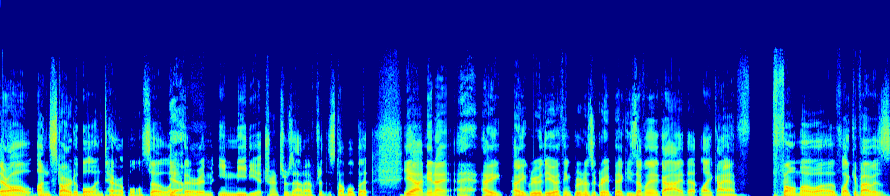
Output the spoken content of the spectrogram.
they're all unstartable and terrible. So like Yeah. they're Im- immediate transfers out after this double. But yeah, I mean, I, I, I agree with you. I think Bruno's a great pick. He's definitely a guy that like I have FOMO of. Like if I was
